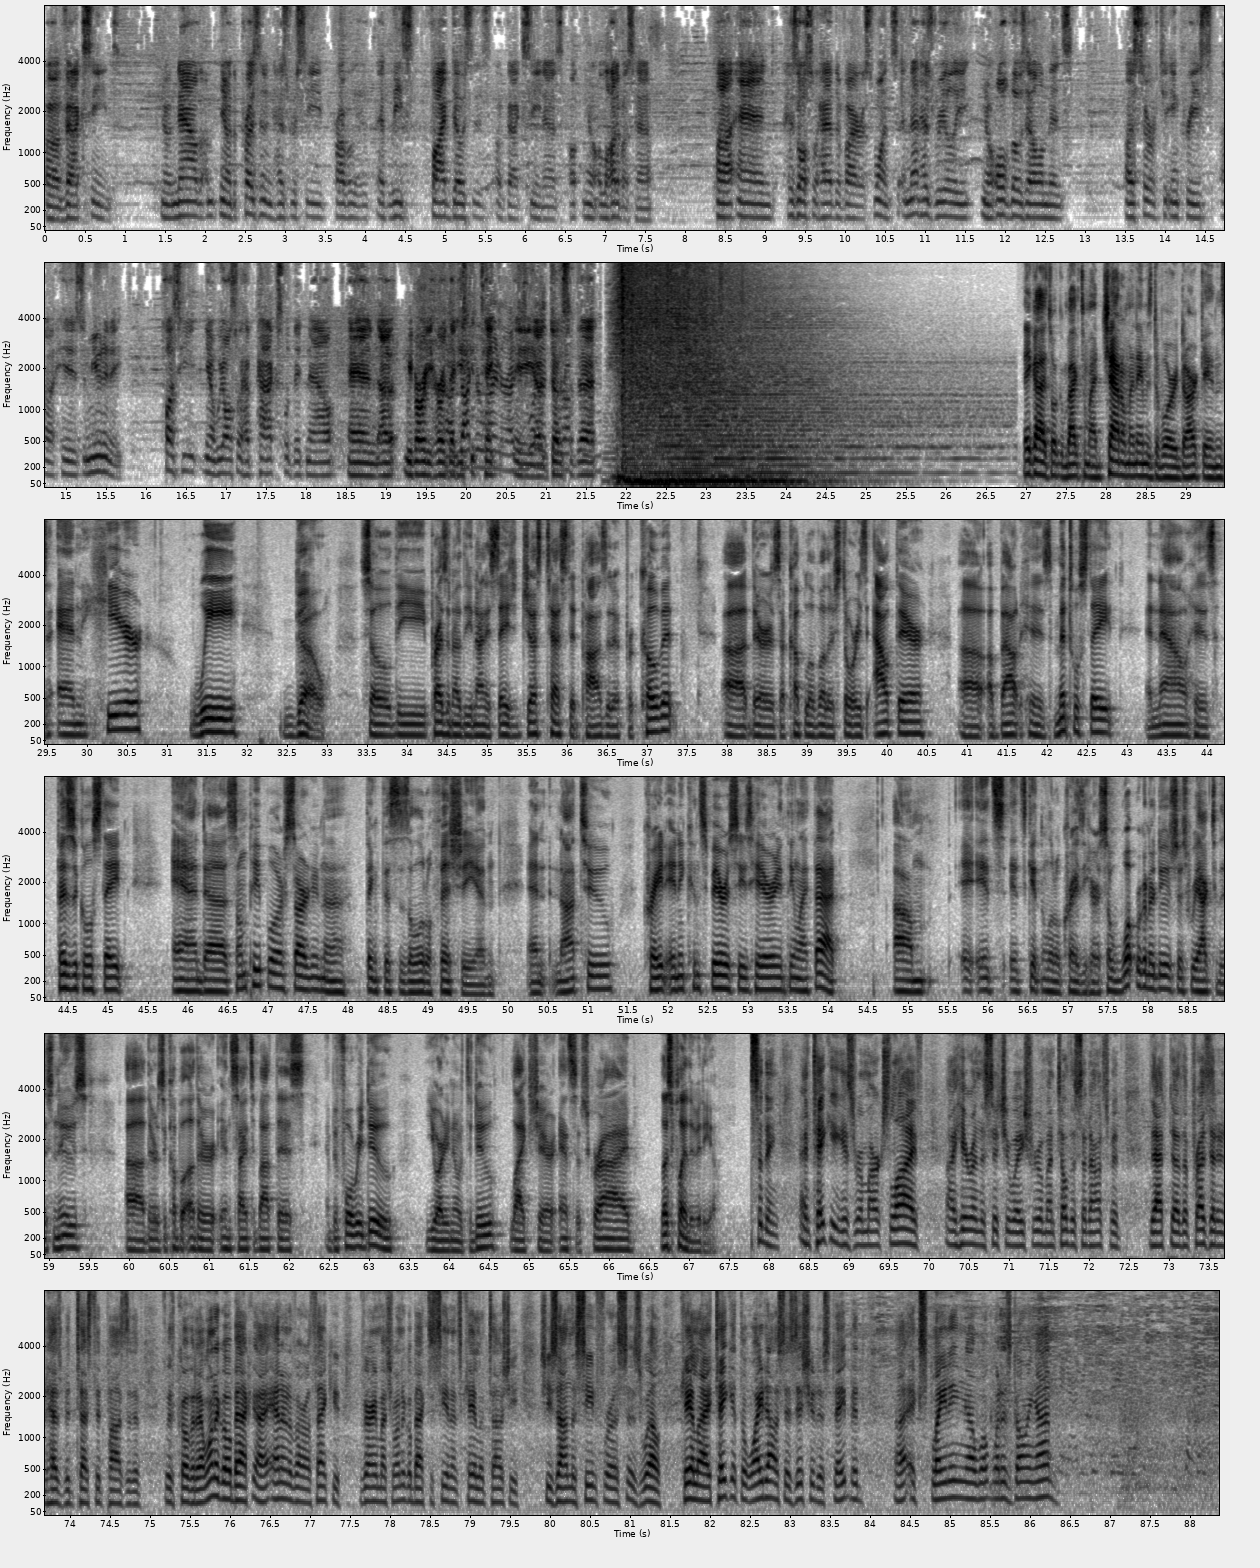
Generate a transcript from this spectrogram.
uh, vaccines. You know, now um, you know the president has received probably at least five doses of vaccine, as uh, you know a lot of us have, uh, and has also had the virus once, and that has really you know all of those elements uh, serve to increase uh, his immunity. Plus, he, you know, we also have Paxlovid now, and uh, we've already heard that he could take Reiner, a dose of that. Hey guys, welcome back to my channel. My name is DeVory Darkins, and here we go. So, the President of the United States just tested positive for COVID. Uh, there's a couple of other stories out there uh, about his mental state and now his physical state. And uh, some people are starting to think this is a little fishy and, and not to create any conspiracies here or anything like that. Um, it's it's getting a little crazy here. So what we're gonna do is just react to this news. Uh, there's a couple other insights about this, and before we do, you already know what to do: like, share, and subscribe. Let's play the video listening and taking his remarks live uh, here in the Situation Room until this announcement that uh, the president has been tested positive with COVID. I want to go back, uh, Ana Navarro, thank you very much. I want to go back to CNN's Kayla Tausche. She's on the scene for us as well. Kayla, I take it the White House has issued a statement uh, explaining uh, what, what is going on?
